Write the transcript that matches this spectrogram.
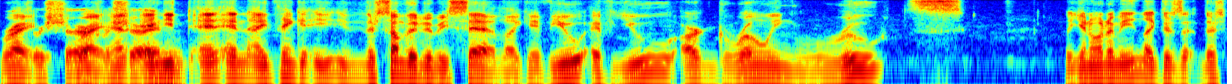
right For sure, right for and, sure. and, you, And- and, and i think y- there's something to be said like if you if you are growing roots you know what i mean like there's a, there's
